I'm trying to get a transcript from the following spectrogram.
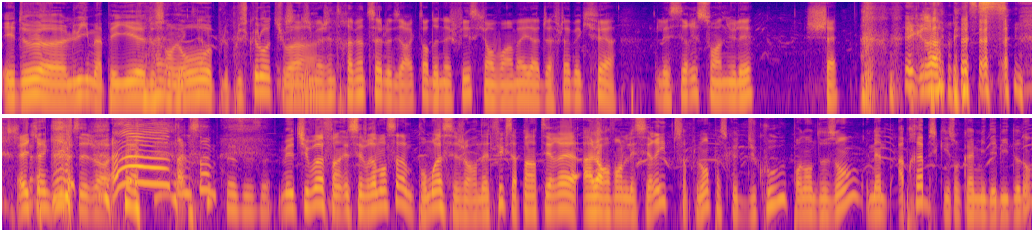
et de euh, lui il m'a payé 200 Ouais, euros plus, plus que l'autre, tu vois. J'imagine très bien tu sais, le directeur de Netflix qui envoie un mail à Jeff Lab et qui fait Les séries sont annulées. C'est grave. Avec un gif, c'est genre Ah, t'as le somme. Mais tu vois, enfin, c'est vraiment ça. Pour moi, c'est genre Netflix a pas intérêt à leur vendre les séries, tout simplement parce que du coup, pendant deux ans, et même après, parce qu'ils ont quand même mis des billes dedans,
